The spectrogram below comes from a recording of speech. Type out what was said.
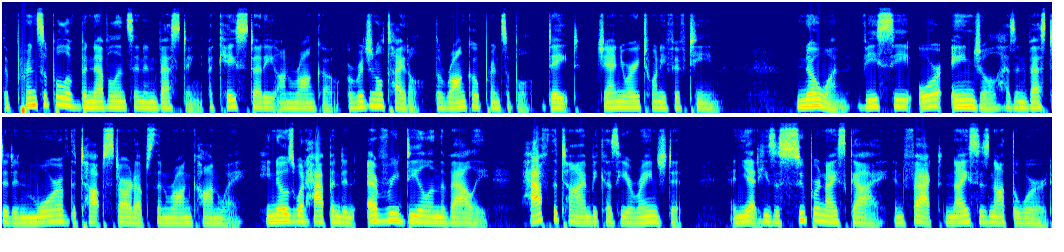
The Principle of Benevolence in Investing, a case study on Ronco. Original title, The Ronco Principle. Date, January 2015. No one, VC or angel, has invested in more of the top startups than Ron Conway. He knows what happened in every deal in the Valley, half the time because he arranged it. And yet he's a super nice guy. In fact, nice is not the word.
